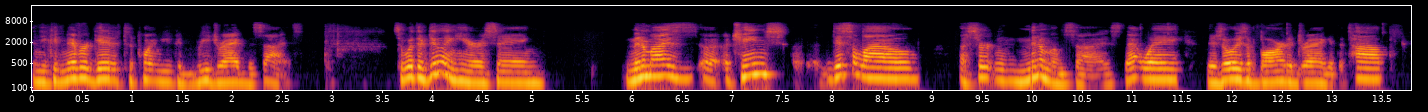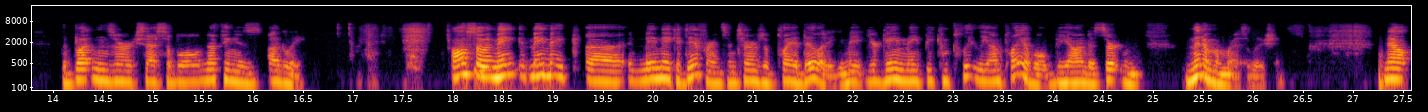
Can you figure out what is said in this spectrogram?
and you could never get it to the point where you could redrag the size. So what they're doing here is saying minimize uh, a change, disallow a certain minimum size. That way, there's always a bar to drag at the top. The buttons are accessible. Nothing is ugly. Also, it may it may make uh, it may make a difference in terms of playability. You may your game may be completely unplayable beyond a certain minimum resolution. Now,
